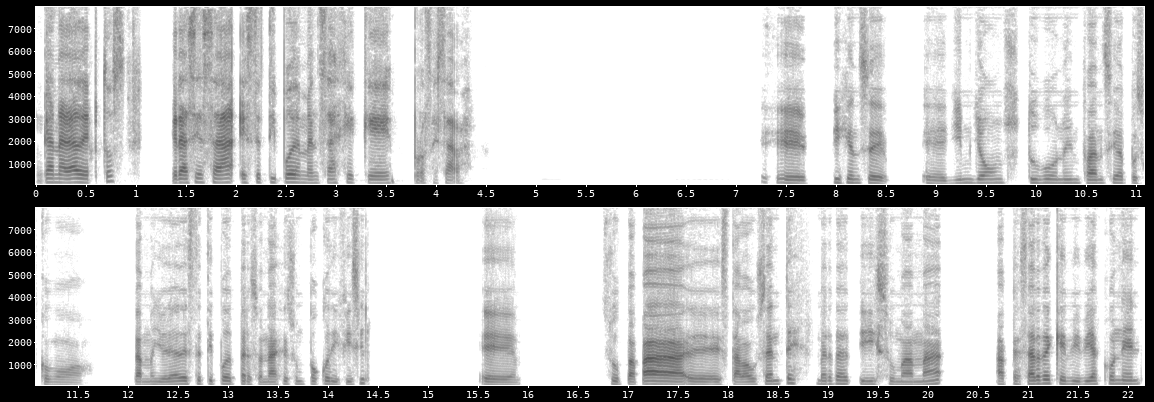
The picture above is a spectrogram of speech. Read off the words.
ganar adeptos gracias a este tipo de mensaje que profesaba. Eh, fíjense, eh, Jim Jones tuvo una infancia, pues como la mayoría de este tipo de personajes, un poco difícil. su papá estaba ausente, ¿verdad? Y su mamá, a pesar de que vivía con él,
